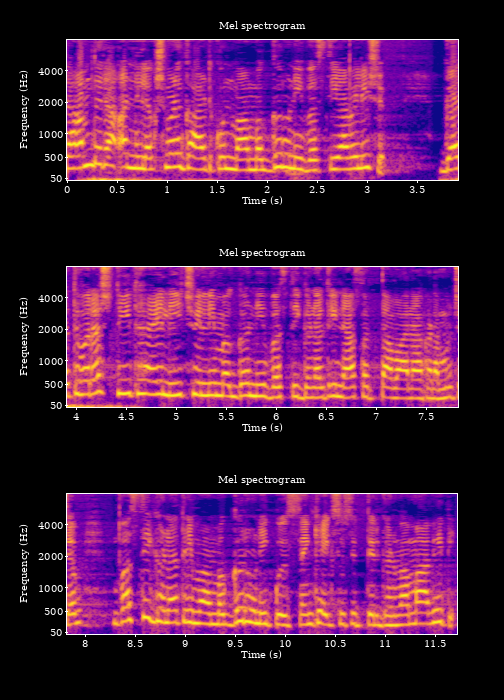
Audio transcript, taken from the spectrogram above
ધામધરા અને લક્ષ્મણ ઘાટ કુંડમાં મગરોની વસ્તી આવેલી છે. ગત વર્ષથી થયેલી છેલ્લી મગરની વસ્તી ગણતરીના સત્તાવાર આંકડા મુજબ, વસ્તી ગણતરીમાં મગરોની કુલ સંખ્યા એકસો સિત્તેર ગણવામાં આવી હતી.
